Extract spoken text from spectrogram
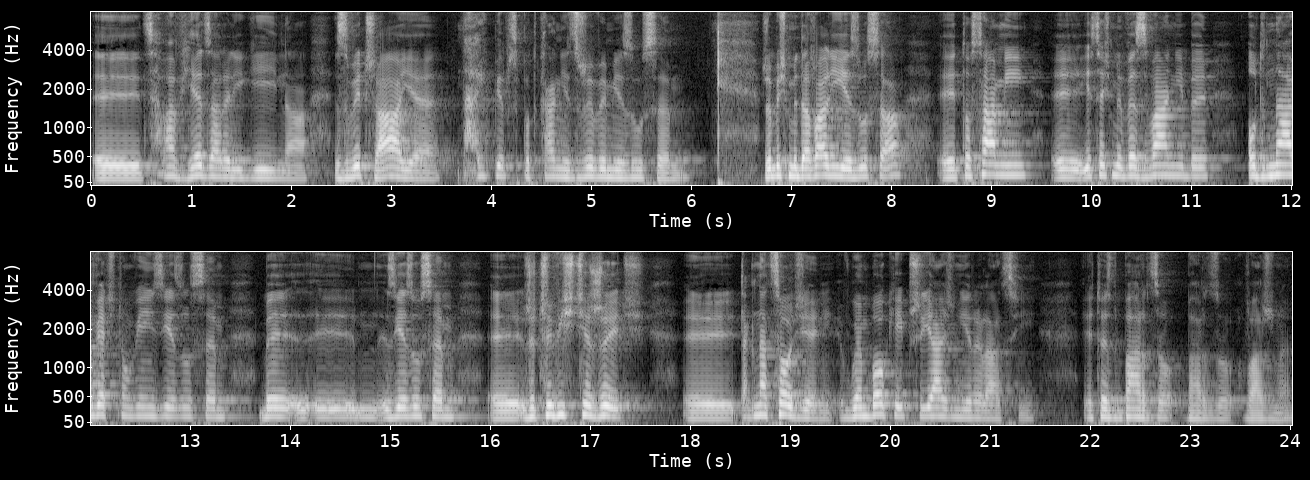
yy, cała wiedza religijna, zwyczaje. Najpierw spotkanie z żywym Jezusem. Żebyśmy dawali Jezusa, yy, to sami yy, jesteśmy wezwani, by odnawiać tą więź z Jezusem, by y, z Jezusem y, rzeczywiście żyć Y, tak na co dzień, w głębokiej przyjaźni relacji. I to jest bardzo, bardzo ważne.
